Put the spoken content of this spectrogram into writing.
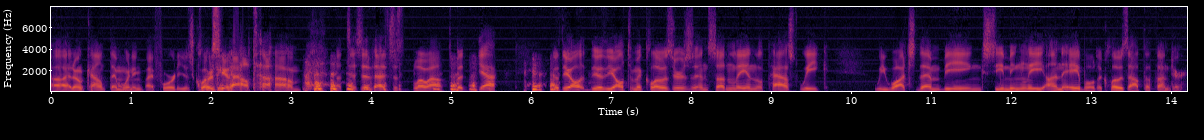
Uh, I don't count them winning by 40 as closing it out. Um, that's, just, that's just. But yeah, they're the, they're the ultimate closers, and suddenly in the past week, we watched them being seemingly unable to close out the Thunder.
